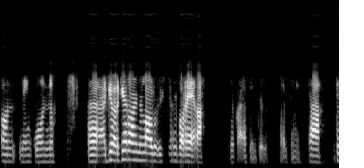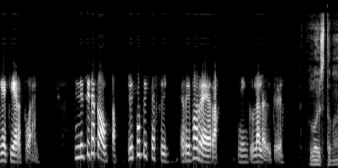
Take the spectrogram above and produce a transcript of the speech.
on niin kuin, äh, georgialainen lauluyhtiö Rivorera, joka esiintyy Helsingissä ja tekee kiertueen. Nyt sitä kautta lippu.fi Rivorera, niin kyllä löytyy. Loistavaa.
